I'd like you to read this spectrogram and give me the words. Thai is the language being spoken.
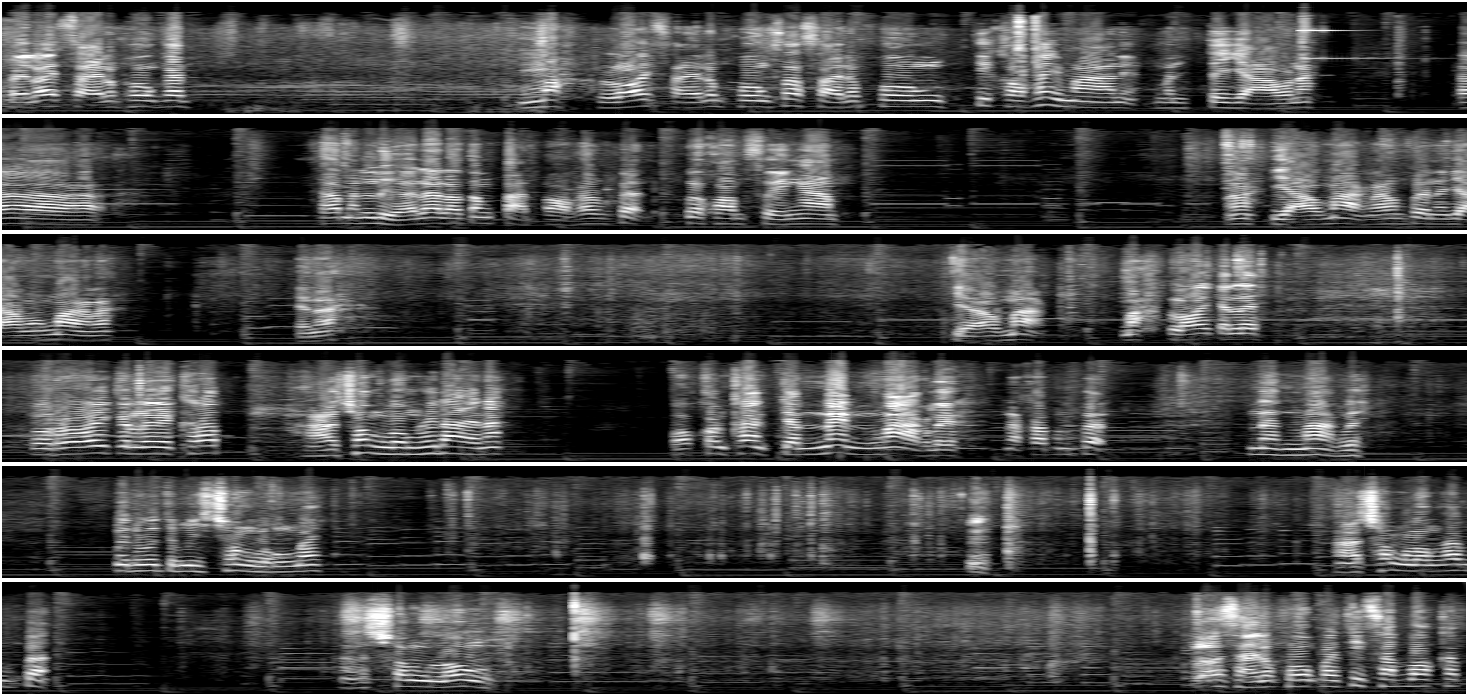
ไปร้อยสายลำโพงกันมาร้อยสายลำโพงถ้าสายลำโพงที่เขาให้มาเนี่ย มันจะยาวนะ ถ้าถ้ามันเหลือแล้วเราต้องตัดออกครับเพื่อนเพื่อความสวยงามอะยาวมากนะเพื่อนนะยาวมากๆนะเห็นไหมยาวมากมาร้อยกันเลย ร้อยกันเลยครับ หาช่องลงให้ได้นะ เพราะค่อนข้างจะแน่นมากเลยนะครับเพื่อนๆแน่นมากเลย ไม่รู้จะมีช่องลงไหมหาช่องลงครับเพื่อนหาช่องลงเราใส่ลำโพงไปที่ซับบล็อกครับ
